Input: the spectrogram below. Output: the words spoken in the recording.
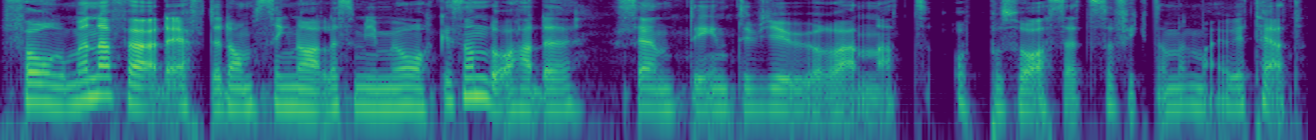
formerna för det efter de signaler som Jimmy Åkesson då hade sänt i intervjuer och annat. Och på så sätt så fick de en majoritet.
